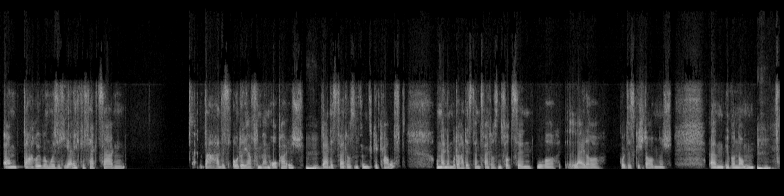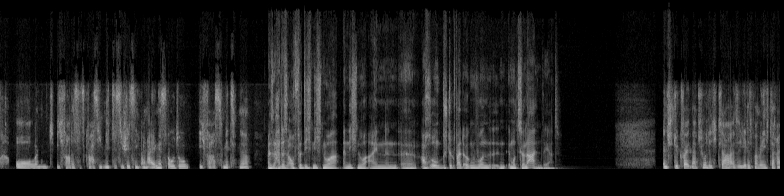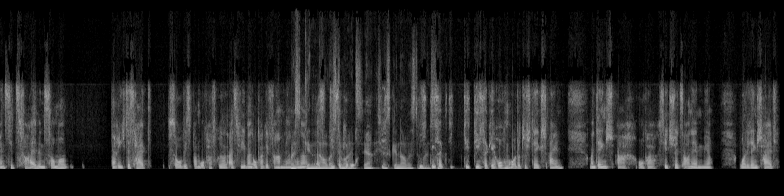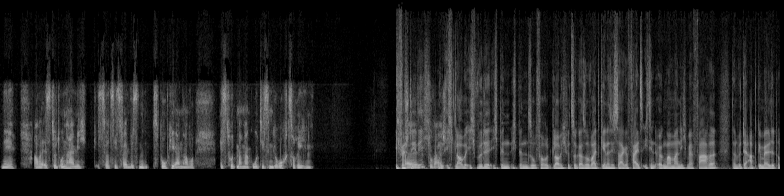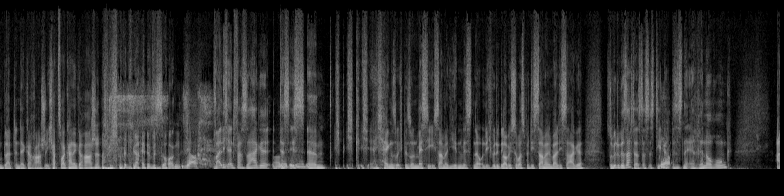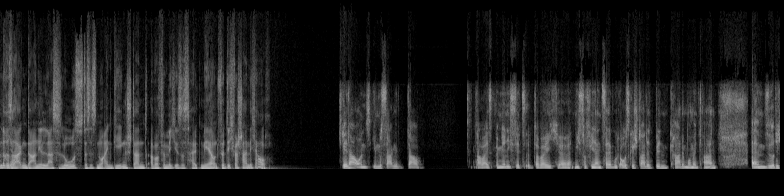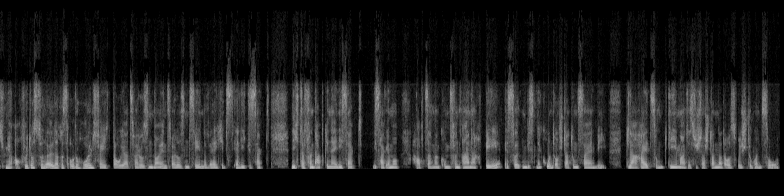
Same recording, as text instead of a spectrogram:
Ähm, darüber muss ich ehrlich gesagt sagen, da das Auto ja von meinem Opa ist, der hat es 2005 gekauft und meine Mutter hat es dann 2014, wo er leider Gottes gestorben ist, ähm, übernommen. Und ich fahre das jetzt quasi mit. Es ist jetzt nicht mein eigenes Auto, ich fahre es mit. Ne? Also hat es auch für dich nicht nur, nicht nur einen, äh, auch ein Stück weit irgendwo einen emotionalen Wert? Ein Stück weit natürlich, klar. Also jedes Mal, wenn ich da reinsitze, vor allem im Sommer, da riecht es halt so, wie es beim Opa früher, als wie mein Opa gefahren wäre. Ich weiß ne? genau, also was du Geruch, meinst. Ja, ich weiß genau, was du meinst. dieser, die, dieser Geruch im Auto, du steigst ein und denkst, ach, Opa, sitzt du jetzt auch neben mir? Oder du denkst halt, nee, aber es tut unheimlich, es hört sich zwar ein bisschen spooky an, aber es tut manchmal gut, diesen Geruch zu riechen. Ich verstehe dich. Du weißt, und ich glaube, ich würde, ich bin, ich bin so verrückt, glaube ich, würde sogar so weit gehen, dass ich sage, falls ich den irgendwann mal nicht mehr fahre, dann wird der abgemeldet und bleibt in der Garage. Ich habe zwar keine Garage, aber ich würde mir eine besorgen. Ja. Weil ich einfach sage, das ist, ähm, ich, ich, ich, ich hänge so, ich bin so ein Messi, ich sammle jeden Mist, ne? Und ich würde, glaube ich, sowas würde ich sammeln, weil ich sage, so wie du gesagt hast, das ist die, ja. das ist eine Erinnerung. Andere ja. sagen, Daniel, lass los, das ist nur ein Gegenstand, aber für mich ist es halt mehr und für dich wahrscheinlich auch. Genau, und ich muss sagen, da, da war es bei mir nicht jetzt, da weil ich äh, nicht so finanziell gut ausgestattet bin, gerade momentan, ähm, würde ich mir auch wieder so ein älteres Auto holen. Vielleicht Baujahr 2009, 2010, da wäre ich jetzt ehrlich gesagt nicht davon abgeneigt. Ich sage ich sage immer, Hauptsache man kommt von A nach B. Es sollte ein bisschen eine Grundausstattung sein, wie klar Heizung, Klima, das ist ja Standardausrüstung und so.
